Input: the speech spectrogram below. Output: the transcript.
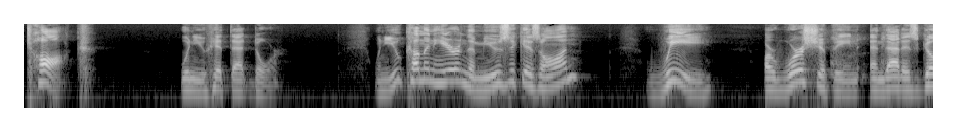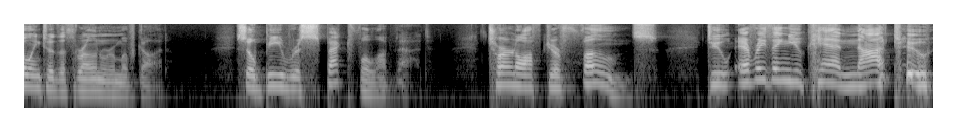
talk when you hit that door. When you come in here and the music is on, we are worshiping, and that is going to the throne room of God. So be respectful of that. Turn off your phones. Do everything you can not to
